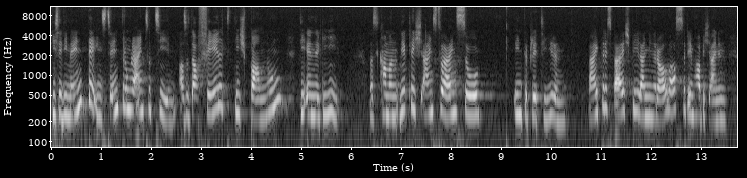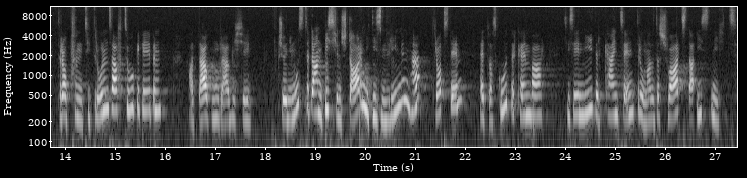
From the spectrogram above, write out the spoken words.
die Sedimente ins Zentrum reinzuziehen. Also da fehlt die Spannung, die Energie. Das kann man wirklich eins zu eins so interpretieren. Weiteres Beispiel, ein Mineralwasser, dem habe ich einen Tropfen Zitronensaft zugegeben, hat auch unglaubliche schöne Muster da, ein bisschen starr mit diesen Ringen, hä? trotzdem etwas gut erkennbar. Sie sehen wieder kein Zentrum, also das Schwarz, da ist nichts.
